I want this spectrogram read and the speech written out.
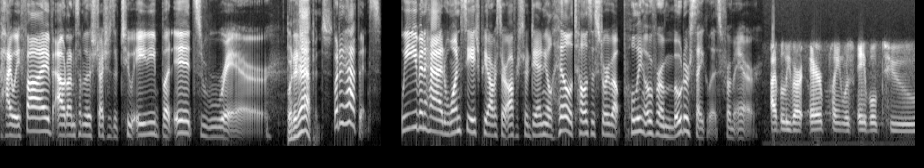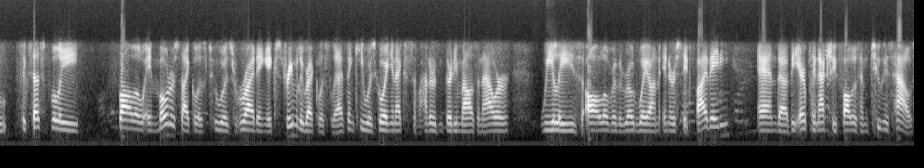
Highway 5, out on some of those stretches of 280, but it's rare. But it happens. But it happens. We even had one CHP officer, Officer Daniel Hill, tell us a story about pulling over a motorcyclist from air. I believe our airplane was able to successfully follow a motorcyclist who was riding extremely recklessly. I think he was going in excess of 130 miles an hour, wheelies all over the roadway on Interstate 580, and uh, the airplane actually followed him to his house.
